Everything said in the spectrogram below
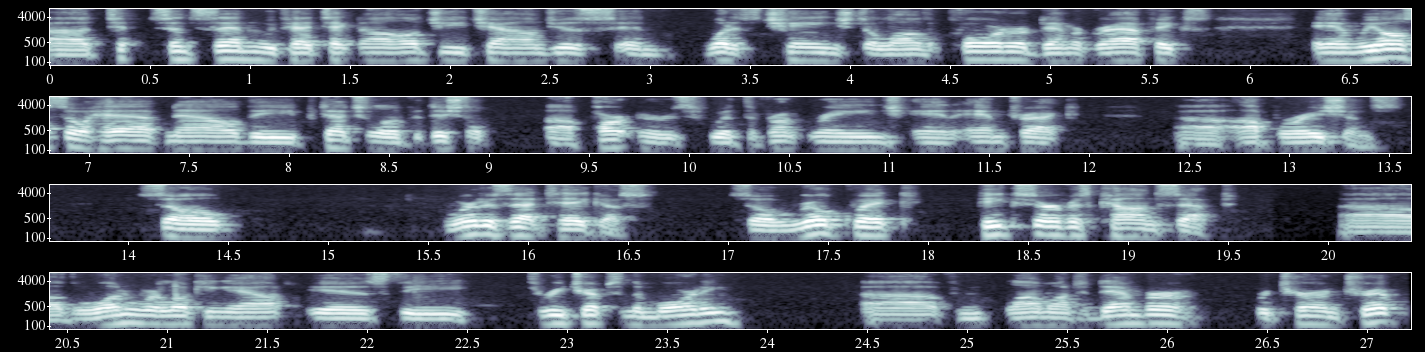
Uh, Since then, we've had technology challenges and what has changed along the corridor, demographics. And we also have now the potential of additional uh, partners with the Front Range and Amtrak uh, operations. So where does that take us? So real quick, peak service concept. Uh, The one we're looking at is the three trips in the morning uh, from Longmont to Denver, return trip.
